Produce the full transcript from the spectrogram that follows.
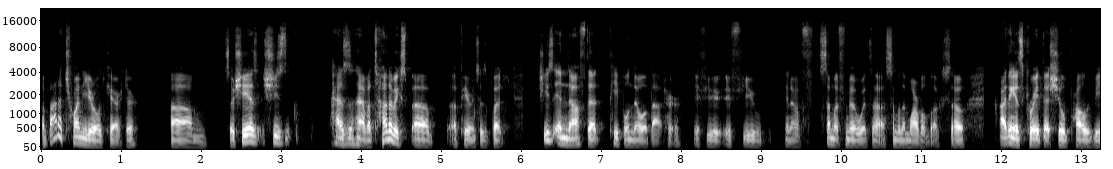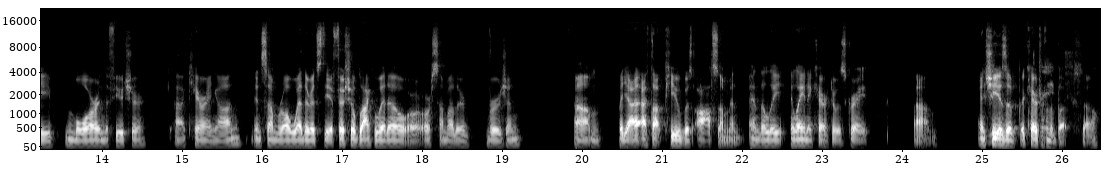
about a twenty-year-old character. Um, so she has she's hasn't have a ton of uh, appearances, but she's enough that people know about her. If you if you you know somewhat familiar with uh, some of the Marvel books, so I think it's great that she'll probably be more in the future, uh, carrying on in some role, whether it's the official Black Widow or, or some other version. Um, but yeah, I, I thought Pugh was awesome, and, and the Le- Yelena character was great. Um, and she is a, a character from the book, so.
